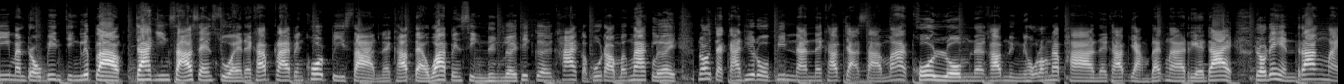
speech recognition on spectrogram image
นี่มันโรบินจริงหรือเปล่า จากหญิงสาวแสนสวยนะครับกลายเป็นโคตรปีศาจนะครับแต่ว่าเป็นสิ่งหนึ่งเลยที่เกินคาดกับพวกเรามากๆเลย นอกจากการที่โรบินนั้นนะครับจะสามารถโค่นล้มนะครับหนึ่งในหกล่องหน้าพานะครับอย่างแบล็กมาเรียได้ เราได้เห็นร่างใหม่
